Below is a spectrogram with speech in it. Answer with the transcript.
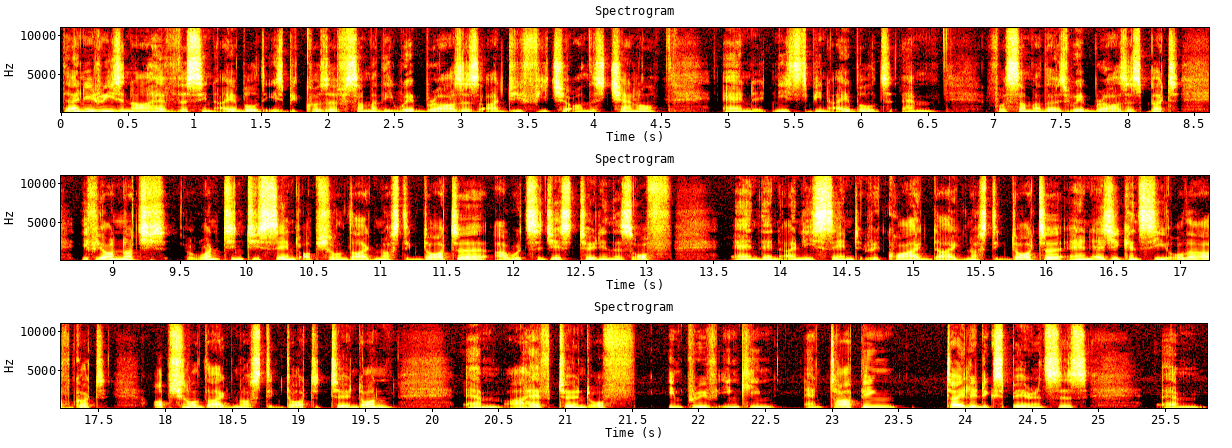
the only reason I have this enabled is because of some of the web browsers I do feature on this channel, and it needs to be enabled um, for some of those web browsers. But if you are not wanting to send optional diagnostic data, I would suggest turning this off and then only send required diagnostic data. And as you can see, although I've got optional diagnostic data turned on, um, I have turned off improve inking and typing, tailored experiences, um,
